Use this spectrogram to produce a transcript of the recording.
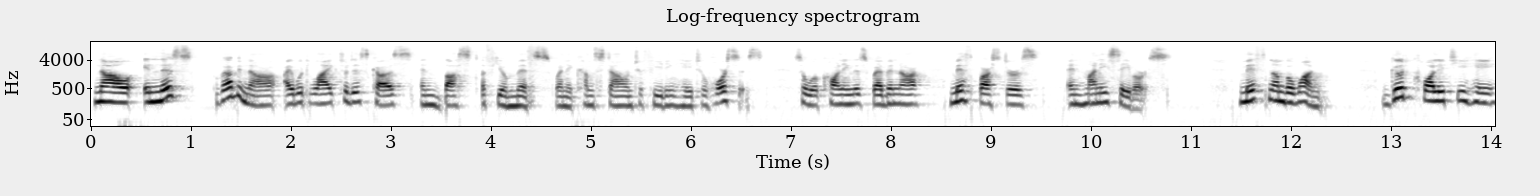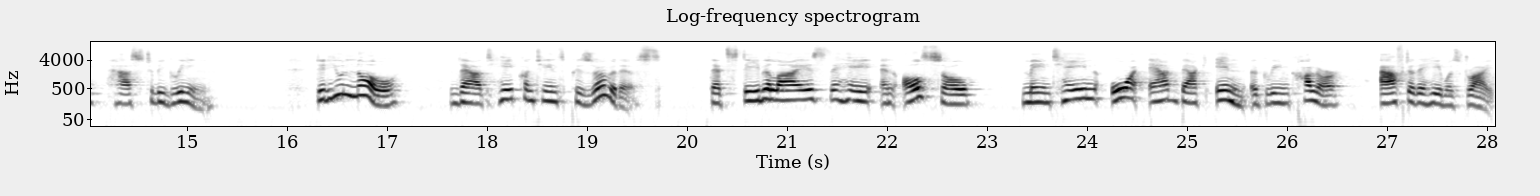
Now, in this webinar, I would like to discuss and bust a few myths when it comes down to feeding hay to horses. So we're calling this webinar Mythbusters and Money Savers. Myth number one, good quality hay has to be green. Did you know that hay contains preservatives that stabilize the hay and also maintain or add back in a green color after the hay was dried?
